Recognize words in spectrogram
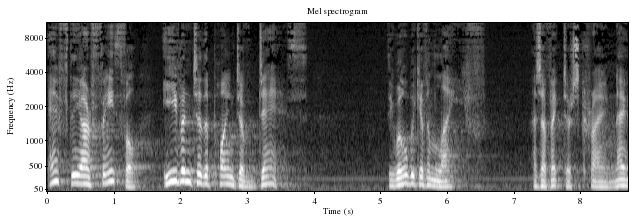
if they are faithful, even to the point of death, they will be given life as a victor's crown. Now,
